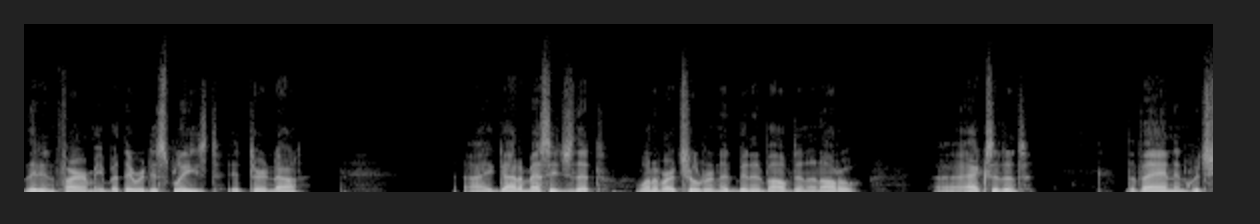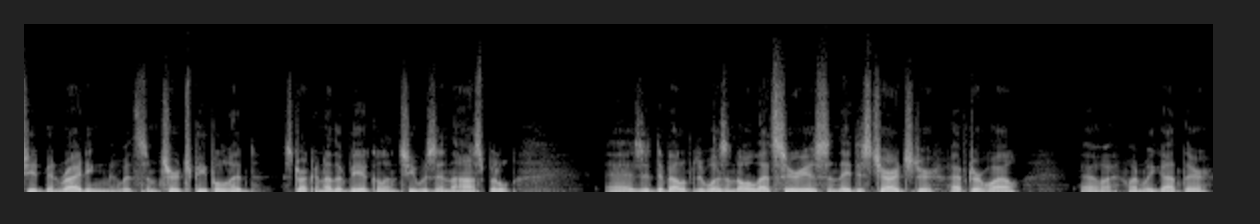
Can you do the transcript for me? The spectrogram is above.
they didn't fire me, but they were displeased, it turned out. I got a message that one of our children had been involved in an auto uh, accident. The van in which she had been riding with some church people had struck another vehicle, and she was in the hospital as it developed, it wasn't all that serious, and they discharged her after a while uh, when we got there.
